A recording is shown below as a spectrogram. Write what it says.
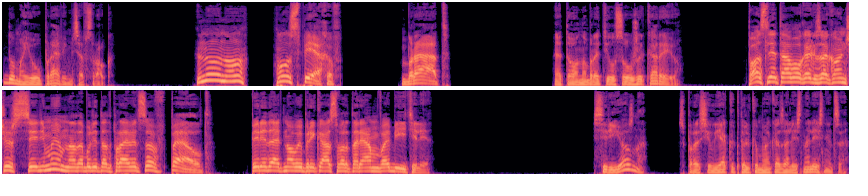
«Думаю, управимся в срок». «Ну-ну, Успехов! Брат!» Это он обратился уже к Арею. «После того, как закончишь с седьмым, надо будет отправиться в Пелт, передать новый приказ вратарям в обители». «Серьезно?» — спросил я, как только мы оказались на лестнице.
